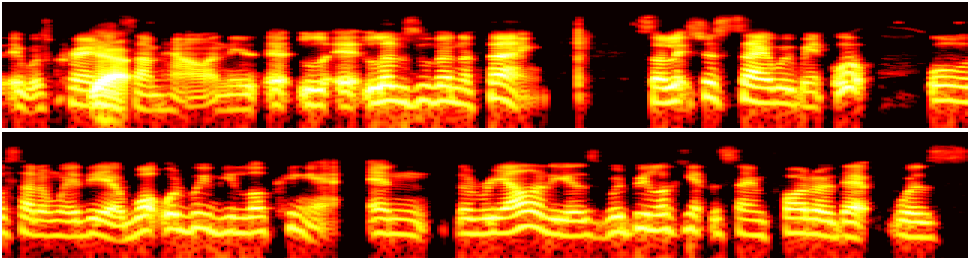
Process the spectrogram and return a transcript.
it was created Yeah. somehow and it, it, it lives within a thing so let's just say we went oh all of a sudden we're there. What would we be looking at? And the reality is we'd be looking at the same photo that was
